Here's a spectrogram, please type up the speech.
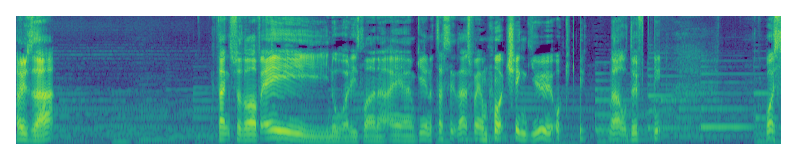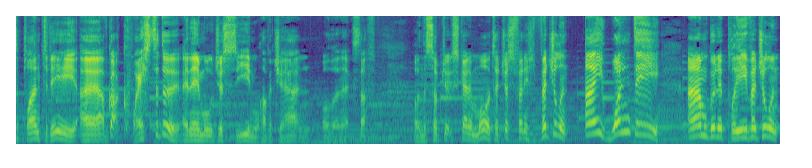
How's that? Thanks for the love. Hey, no worries, Lana. I am getting autistic. That's why I'm watching you. Okay, that'll do for me. What's the plan today? Uh, I've got a quest to do, and then we'll just see and we'll have a chat and all the next stuff. On the subject of Skyrim mods, I just finished Vigilant. I one day I'm going to play Vigilant.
